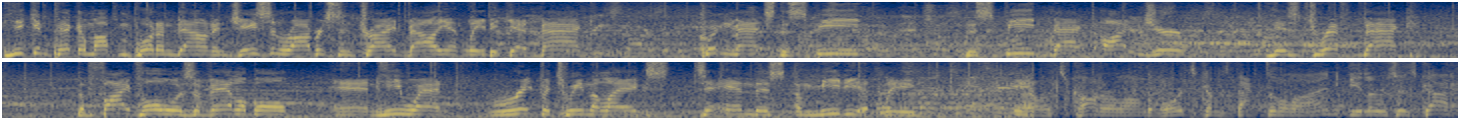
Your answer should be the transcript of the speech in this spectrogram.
he can pick him up and put him down. And Jason Robertson tried valiantly to get back, couldn't match the speed. The speed backed Oettinger, his drift back. The five hole was available, and he went right between the legs to end this immediately. Now it's Connor along the boards, comes back to the line. Ehlers has got it.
